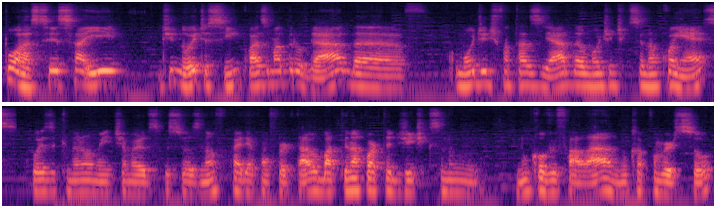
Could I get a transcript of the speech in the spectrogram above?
porra, você sair de noite assim, quase madrugada, com um monte de gente fantasiada, um monte de gente que você não conhece, coisa que normalmente a maioria das pessoas não ficaria confortável, bater na porta de gente que você não, nunca ouviu falar, nunca conversou,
